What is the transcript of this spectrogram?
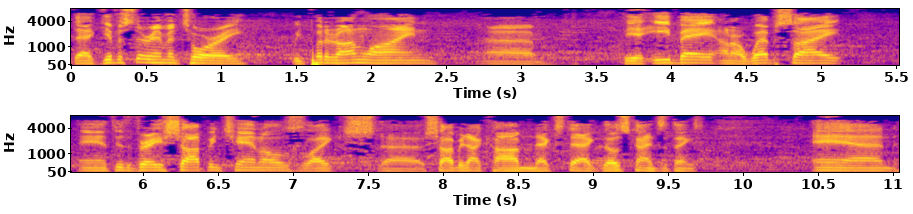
that give us their inventory. We put it online um, via eBay on our website and through the various shopping channels like uh, Shopping.com, Nextag, those kinds of things. And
